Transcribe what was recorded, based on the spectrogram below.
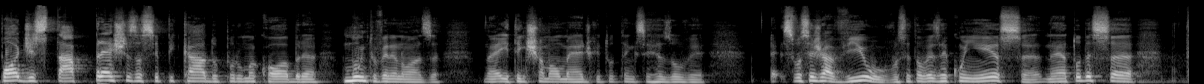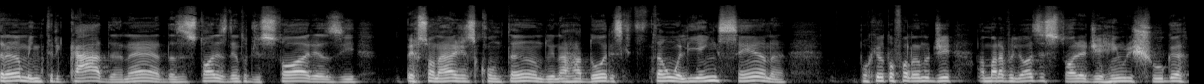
pode estar prestes a ser picado por uma cobra muito venenosa. Né, e tem que chamar o médico e tudo tem que se resolver se você já viu, você talvez reconheça né, toda essa trama intricada né, das histórias dentro de histórias e personagens contando e narradores que estão ali em cena, porque eu estou falando de a maravilhosa história de Henry Sugar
